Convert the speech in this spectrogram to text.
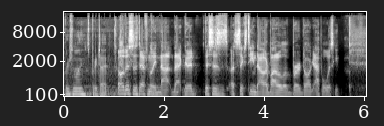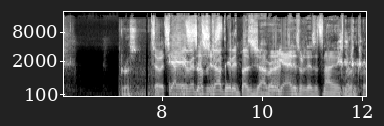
recently. It's pretty tight. Oh, this is definitely not that good. This is a $16 bottle of Bird Dog apple whiskey. Gross. So it's yeah, Hey, if it's, it does the job, dude, it does the job, right? Yeah, it is what it is. It's not anything. special.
